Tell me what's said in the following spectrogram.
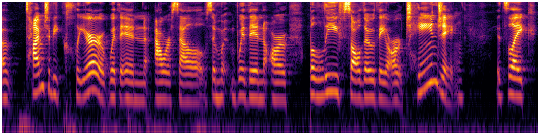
a time to be clear within ourselves and w- within our beliefs although they are changing. It's like,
